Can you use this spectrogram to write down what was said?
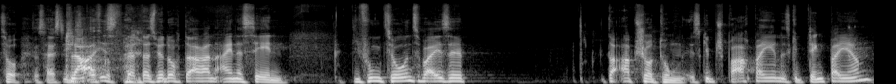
So, Das heißt, klar ist ist, dass wir doch daran eines sehen. Die Funktionsweise der Abschottung. Es gibt Sprachbarrieren, es gibt Denkbarrieren.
